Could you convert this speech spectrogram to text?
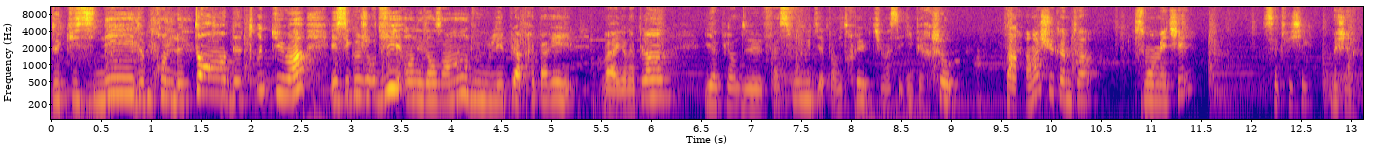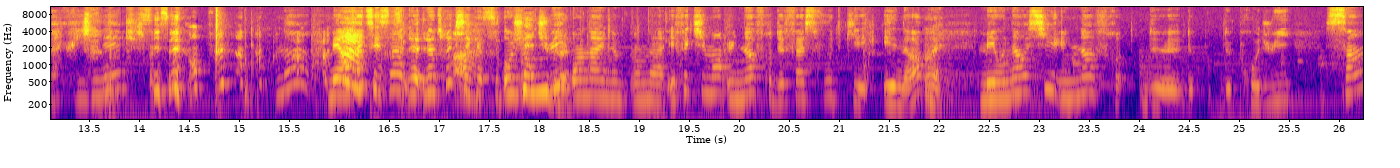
De cuisiner, de prendre le temps, de trucs, tu vois. Et c'est qu'aujourd'hui on est dans un monde où les plats préparés, bah il y en a plein. Il y a plein de fast-food, il y a plein de trucs, tu vois, c'est hyper chaud. Alors moi, je suis comme toi. C'est mon métier, Ça te fait chier. mais j'aime pas cuisiner. C'est Non, mais en fait c'est ça. Le, le truc Ah, c'est c'est que aujourd'hui pénible. on a une, on a effectivement une offre de fast-food qui est énorme, Ouais. mais on a aussi une offre de, de, de produits sains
